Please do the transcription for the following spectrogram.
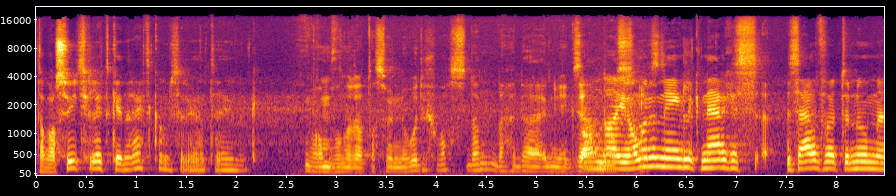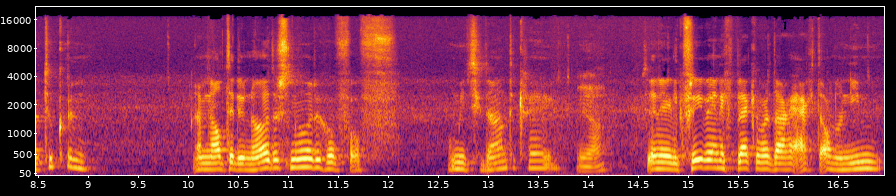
Dat was zoiets gelijk kinderrechtencommissariat eigenlijk. Waarom vonden dat dat zo nodig was dan? Dat je dat in je examen... Omdat jongeren eigenlijk nergens zelf autonoom naartoe kunnen. Ze hebben altijd hun ouders nodig of, of om iets gedaan te krijgen. Ja. Er zijn eigenlijk vrij weinig plekken waar dat je echt anoniem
